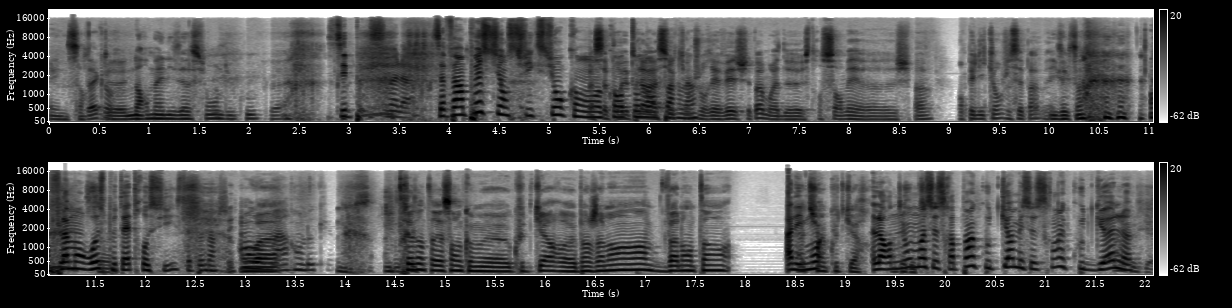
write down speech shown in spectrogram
Une sorte D'accord. de normalisation du couple. C'est p- Voilà. Ça fait un peu science-fiction quand, Ah, ça pourrait quand on plaire en à ceux qui ont hein. toujours rêvé, je sais pas moi, de se transformer, euh, je sais pas, en pélican, je sais pas. Mais... Exactement. En flamant rose peut-être aussi, ça peut marcher. En va- homard, en l'occurrence. Très intéressant comme euh, coup de cœur. euh, Benjamin, Valentin, Allez, as-tu moi. un coup de cœur? Alors On non, t'écoute. moi ce sera pas un coup de cœur, mais ce sera un coup de gueule coup de gueule.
